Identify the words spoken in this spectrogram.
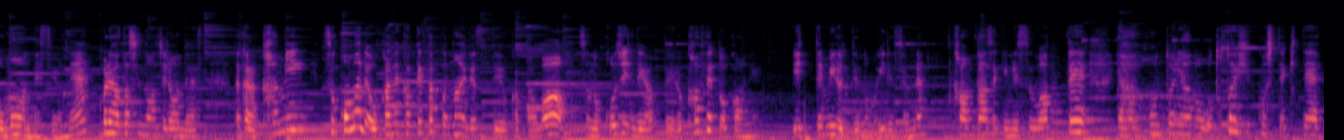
思うんですよね。これ私の持論です。だから紙そこまでお金かけたくないですっていう方はその個人でやっているカフェとかに行ってみるっていうのもいいですよね。カウンター席に座って「いや本当にあの一昨日引っ越してきて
